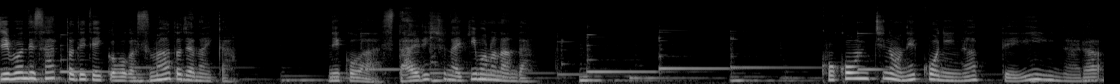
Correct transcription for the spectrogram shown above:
自分でさっと出ていく方がスマートじゃないか。猫はスタイリッシュな生き物なんだ。ここんちの猫になっていいなら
